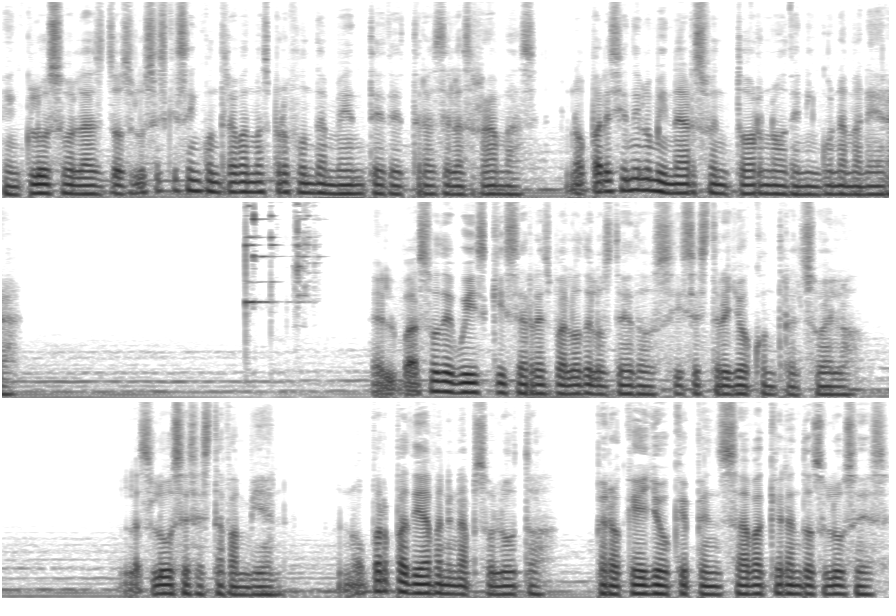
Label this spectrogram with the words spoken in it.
Incluso las dos luces que se encontraban más profundamente detrás de las ramas no parecían iluminar su entorno de ninguna manera. El vaso de whisky se resbaló de los dedos y se estrelló contra el suelo. Las luces estaban bien, no parpadeaban en absoluto, pero aquello que pensaba que eran dos luces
